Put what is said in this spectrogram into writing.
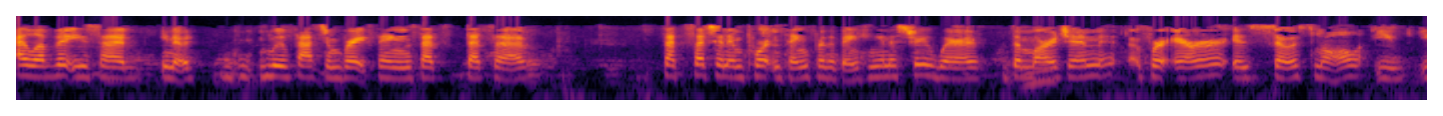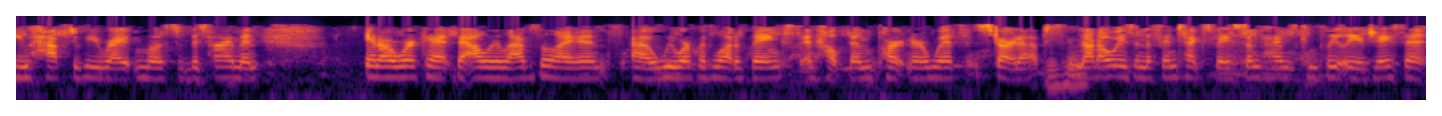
I love that you said, you know, move fast and break things. That's that's a that's such an important thing for the banking industry where the mm-hmm. margin for error is so small. You you have to be right most of the time and in our work at the Alloy Labs Alliance, uh, we work with a lot of banks and help them partner with startups, Mm-hmm. not always in the fintech space, sometimes completely adjacent.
